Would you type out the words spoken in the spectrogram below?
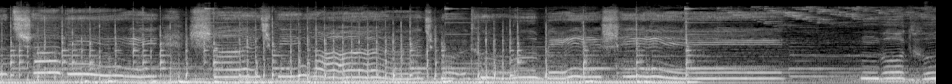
উৎসবে সাজবে আজ বধূ বেশে। বধূ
